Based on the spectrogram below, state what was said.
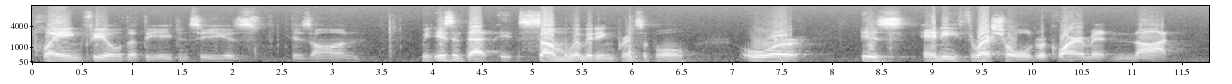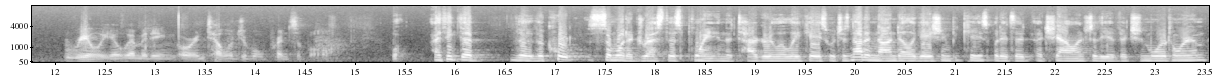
playing field that the agency is, is on? I mean, isn't that some limiting principle? Or is any threshold requirement not really a limiting or intelligible principle? Well, I think that the, the court somewhat addressed this point in the Tiger Lily case, which is not a non-delegation case, but it's a challenge to the eviction moratorium.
